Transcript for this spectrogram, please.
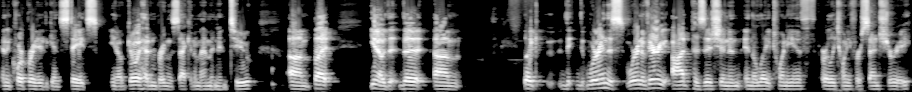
and incorporated against states, you know, go ahead and bring the Second Amendment in too. Um, but you know, the the um, like the, we're in this we're in a very odd position in, in the late 20th early 21st century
